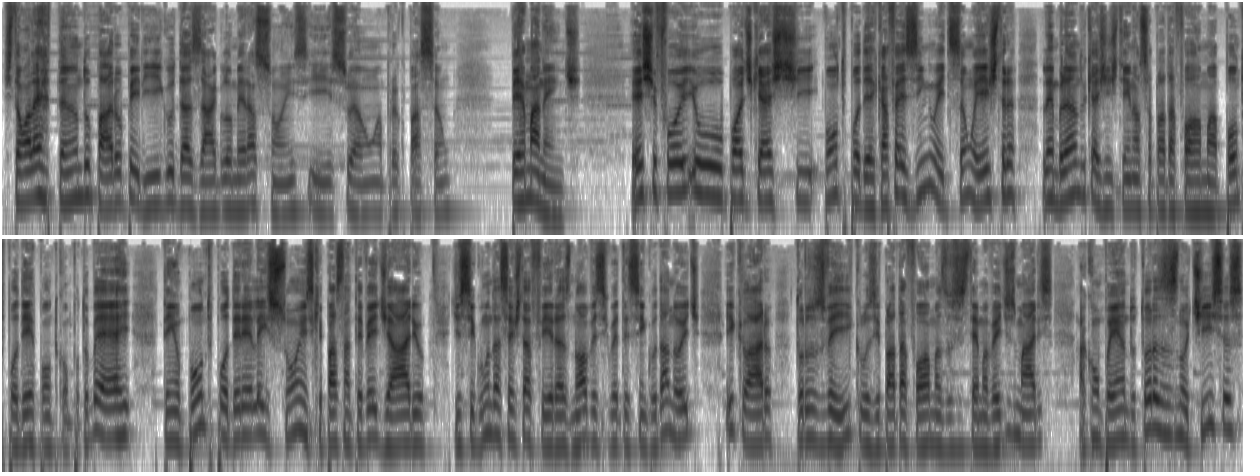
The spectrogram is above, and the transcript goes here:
estão alertando para o perigo das aglomerações e isso é uma preocupação permanente. Este foi o podcast Ponto Poder Cafezinho, edição extra. Lembrando que a gente tem nossa plataforma pontopoder.com.br, tem o Ponto Poder Eleições, que passa na TV Diário de segunda a sexta-feira, às 9h55 da noite. E, claro, todos os veículos e plataformas do Sistema Verdes Mares, acompanhando todas as notícias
